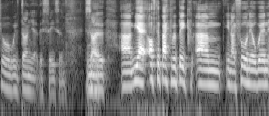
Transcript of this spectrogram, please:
sure we've done yet this season. So um, yeah, off the back of a big, um, you know, four 0 win,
